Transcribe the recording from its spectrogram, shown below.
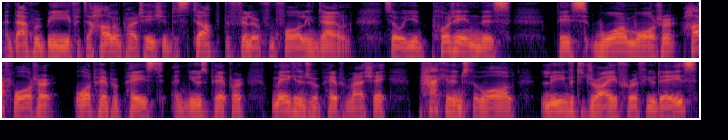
And that would be, if it's a hollow partition, to stop the filler from falling down. So you'd put in this this warm water, hot water, wallpaper paste, and newspaper, make it into a paper mache, pack it into the wall, leave it to dry for a few days,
